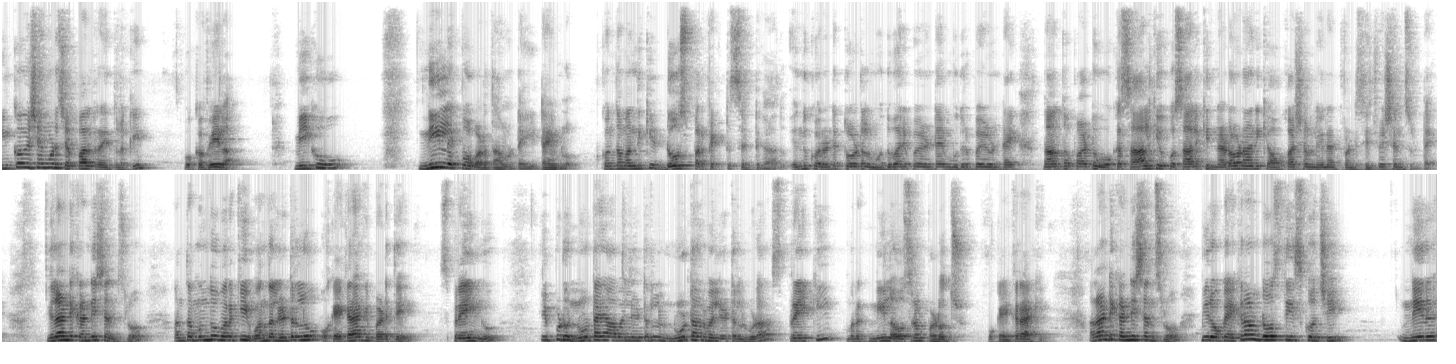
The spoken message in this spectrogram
ఇంకో విషయం కూడా చెప్పాలి రైతులకి. ఒకవేళ మీకు నీళ్ళు ఎక్కువ పడతా ఉంటాయి ఈ టైంలో కొంతమందికి డోస్ పర్ఫెక్ట్ సెట్ కాదు. ఎందుకు అంటే తోటలు ముదుబారిపోయి ఉంటాయి ముదిరిపోయి ఉంటాయి. దాంతోపాటు ఒకసారికి ఒకసారికి నడవడానికి అవకాశం లేనటువంటి సిచ్యువేషన్స్ ఉంటాయి. ఇలాంటి కండిషన్స్లో అంతకుముందు మనకి వంద లీటర్లు ఒక ఎకరాకి పడితే స్ప్రేయింగ్ ఇప్పుడు నూట యాభై లీటర్లు నూట అరవై లీటర్లు కూడా స్ప్రేకి మనకు నీళ్ళు అవసరం పడవచ్చు ఒక ఎకరాకి. అలాంటి కండిషన్స్లో మీరు ఒక ఎకరం డోస్ తీసుకొచ్చి నేను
